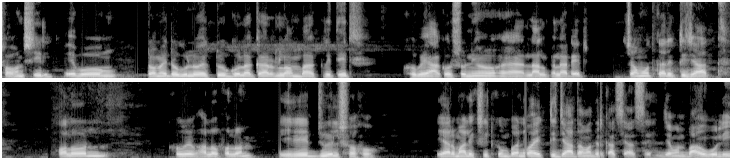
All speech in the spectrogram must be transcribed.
সহনশীল এবং টমেটোগুলো একটু গোলাকার, লম্বা আকৃতির, খুবই আকর্ষণীয় লাল কালারের। চমৎকার একটি জাত। ফলন, খুবই ভালো ফলন। রেড জুয়েল সহ এয়ার মালিক সিট কোম্পানি কয়েকটি জাত আমাদের কাছে আছে। যেমন বাহুবলী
